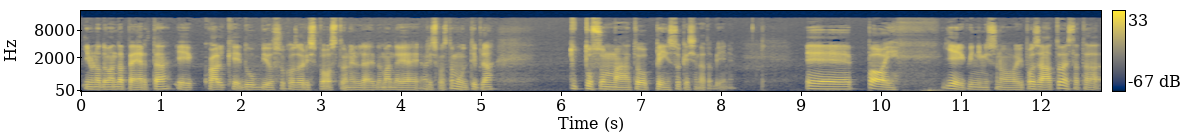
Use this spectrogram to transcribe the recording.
in una domanda aperta e qualche dubbio su cosa ho risposto nelle domande a risposta multipla, tutto sommato penso che sia andata bene. E poi, ieri quindi mi sono riposato, è stata la...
